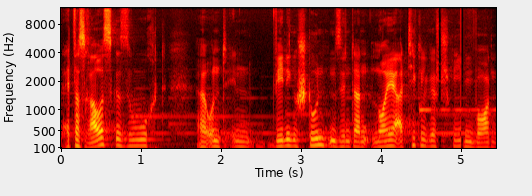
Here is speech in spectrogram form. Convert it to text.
etwas rausgesucht äh, und in wenigen Stunden sind dann neue Artikel geschrieben worden.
